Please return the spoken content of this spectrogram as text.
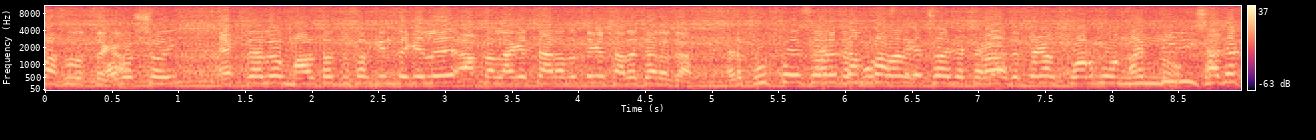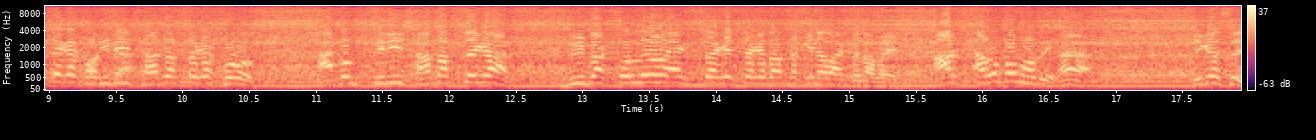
পাঁচ হাজার টাকা। অবশ্যই। একটা হলো মালটা জুসার কিনতে গেলে আপনার লাগে চার হাজার থেকে সাড়ে চার হাজার। একটা ফুড প্রসেসরের দাম পাঁচ থেকে ছয় হাজার টাকা। হাজার টাকা সর্বনিম্ন। তিরিশ হাজার টাকা খরচা। তিরিশ হাজার টাকা খরচ। এখন তিরিশ হাজার টাকার দুই ভাগ করলেও এক ব্যাগের টাকাটা আপনার কিনা লাগবে না ভাই। আর আরও কম হবে। হ্যাঁ। ঠিক আছে?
